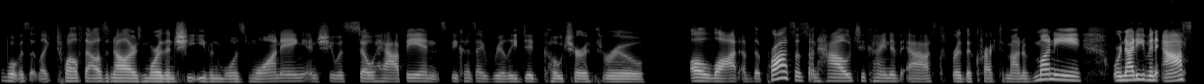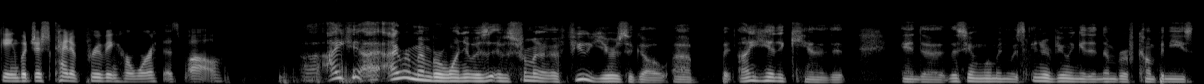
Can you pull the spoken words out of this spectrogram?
what was it like $12,000 more than she even was wanting and she was so happy and it's because I really did coach her through a lot of the process on how to kind of ask for the correct amount of money or not even asking but just kind of proving her worth as well. Uh, I I remember one. It was it was from a, a few years ago. Uh, but I had a candidate, and uh, this young woman was interviewing at a number of companies.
